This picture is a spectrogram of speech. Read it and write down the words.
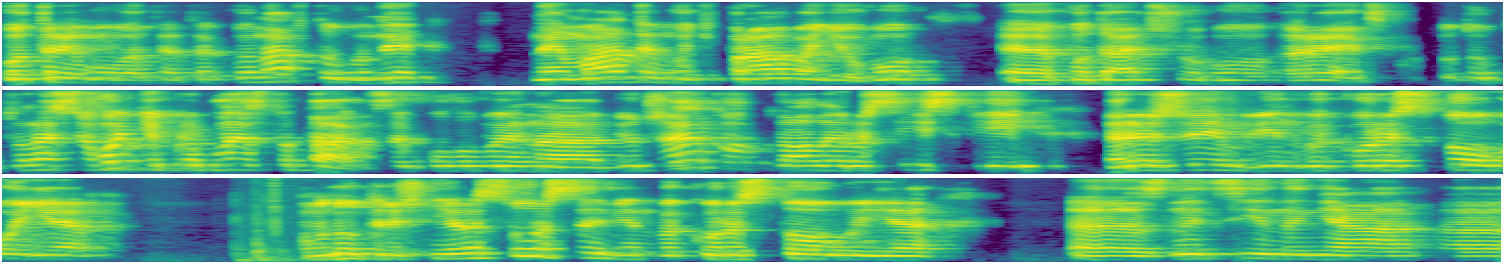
отримувати таку нафту, вони не матимуть права його е, подальшого реекспорту. Тобто на сьогодні приблизно так це половина бюджету, але російський режим він використовує внутрішні ресурси, він використовує е, знецінення е,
